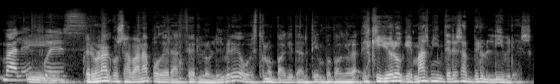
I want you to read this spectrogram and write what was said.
Vale, Y- pues... Pero una cosa, ¿van a poder hacerlo libre o esto no va a quitar tiempo para que lo- Es que yo lo que más me interesa es veros libres.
